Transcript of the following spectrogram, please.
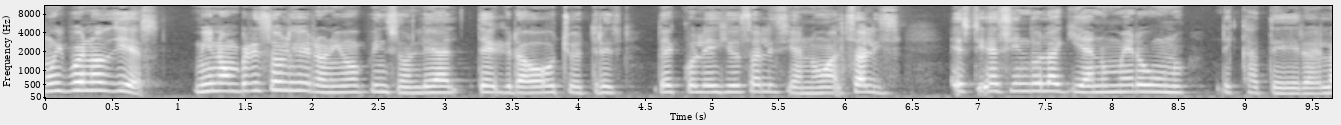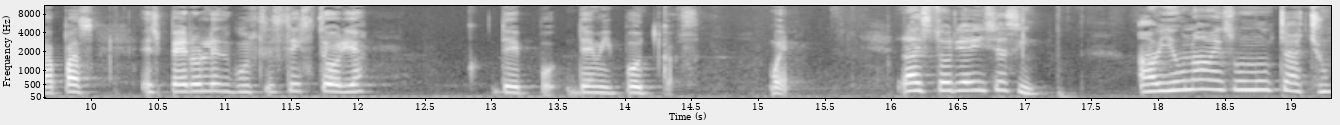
Muy buenos días. Mi nombre es Sol Jerónimo Pinzón Leal, del grado 8.3 del Colegio Salesiano Alzalis. Estoy haciendo la guía número uno de Cátedra de la Paz. Espero les guste esta historia de, de mi podcast. Bueno, la historia dice así. Había una vez un muchacho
